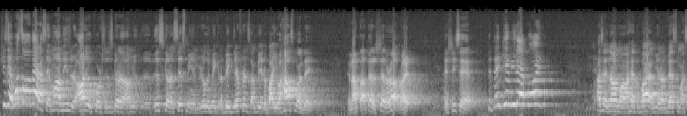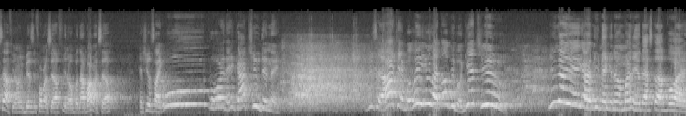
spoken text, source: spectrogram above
She said, What's all that? I said, Mom, these are audio courses. It's gonna, I'm, this is going to assist me in really making a big difference. I'm be able to buy you a house one day. And I thought that'd shut her up, right? And she said, Did they give you that, boy? I said, no, mom, I had to buy them, you know, invest in myself. You know, I'm in business for myself, you know, but not by myself. And she was like, ooh, boy, they got you, didn't they? She said, I can't believe you let those people get you. You know you ain't got to be making no money with that stuff, boy.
